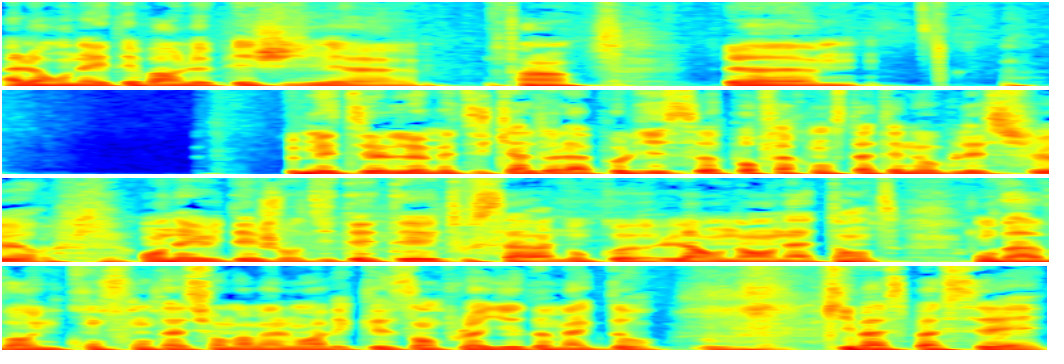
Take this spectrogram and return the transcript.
Alors, on a été voir le PJ. Enfin euh, le médical de la police pour faire constater nos blessures. On a eu des jours d'ITT et tout ça. Donc euh, là, on est en attente. On va avoir une confrontation normalement avec les employés de McDo qui va se passer.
